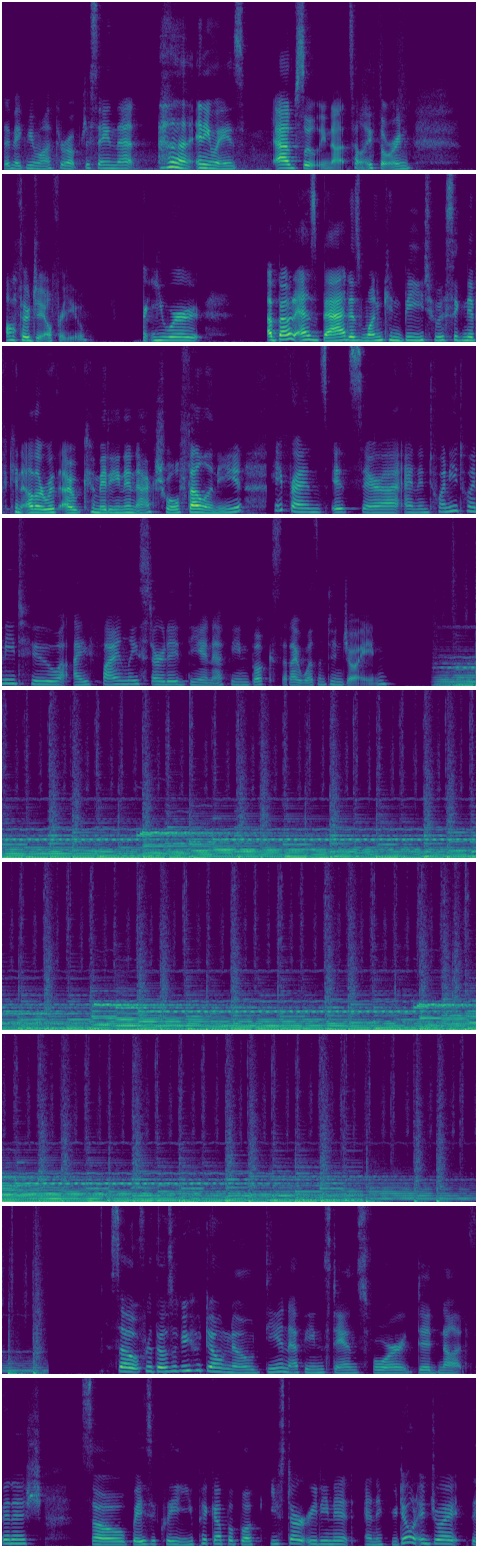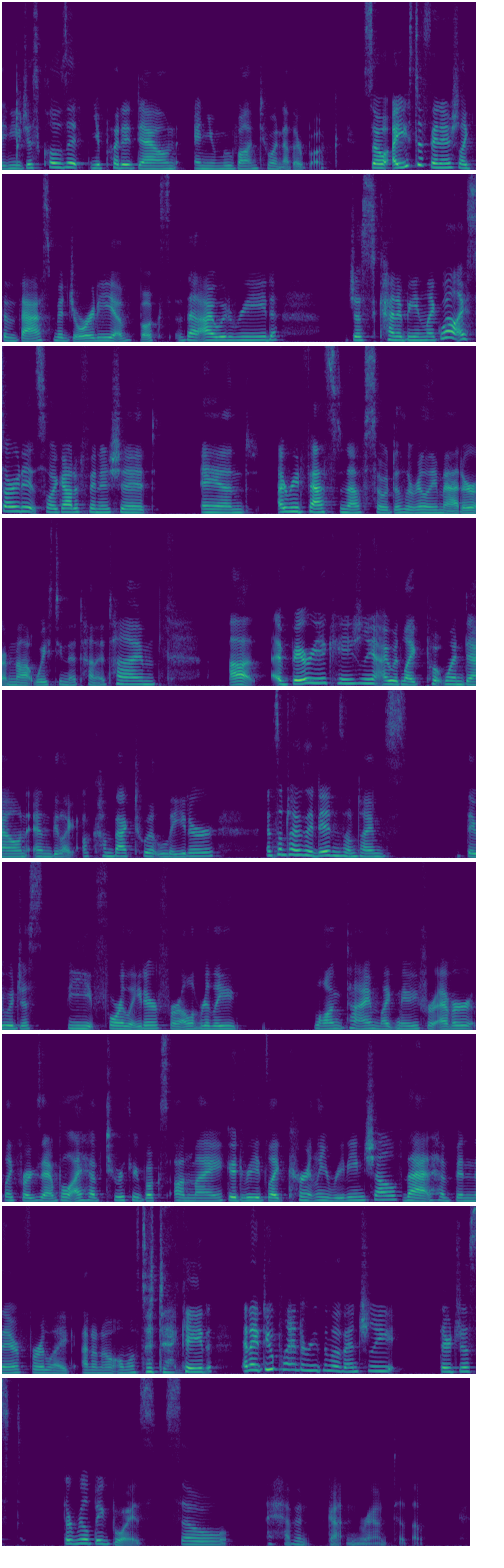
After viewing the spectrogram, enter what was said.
that make me want to throw up just saying that. Anyways, absolutely not Sally Thorne. Author jail for you. You were about as bad as one can be to a significant other without committing an actual felony. Hey friends, it's Sarah, and in 2022, I finally started DNFing books that I wasn't enjoying. So, for those of you who don't know, DNFing stands for did not finish. So, basically, you pick up a book, you start reading it, and if you don't enjoy it, then you just close it, you put it down, and you move on to another book. So, I used to finish like the vast majority of books that I would read, just kind of being like, well, I started it, so I gotta finish it, and I read fast enough, so it doesn't really matter. I'm not wasting a ton of time. Uh, very occasionally, I would like put one down and be like, I'll come back to it later and sometimes I did, and sometimes they would just be for later for a really long time, like maybe forever. Like for example, I have two or three books on my Goodreads like currently reading shelf that have been there for like I don't know, almost a decade. And I do plan to read them eventually. They're just they're real big boys. So I haven't gotten around to them.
